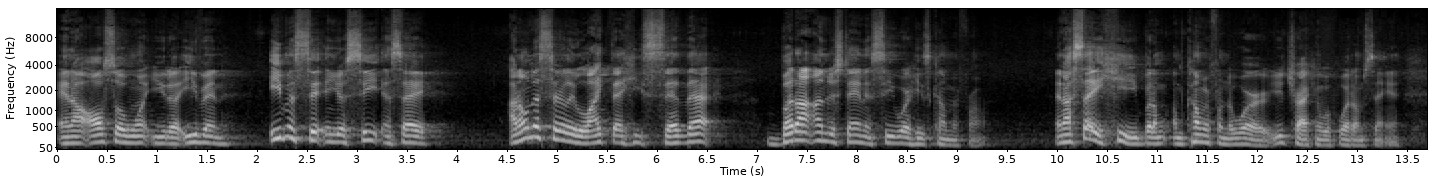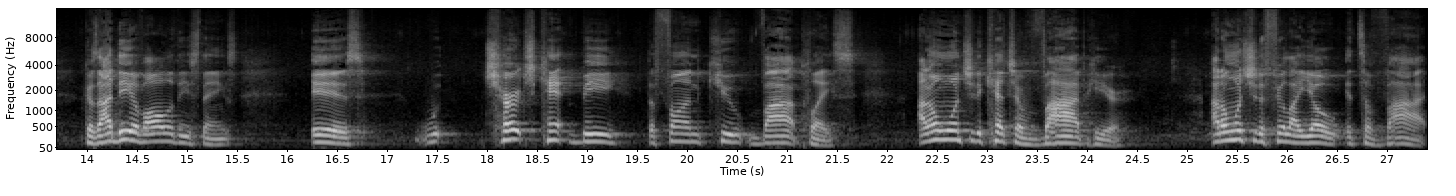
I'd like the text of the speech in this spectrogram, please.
And I also want you to even, even sit in your seat and say, I don't necessarily like that he said that, but I understand and see where he's coming from. And I say he, but I'm, I'm coming from the word. You're tracking with what I'm saying. Because the idea of all of these things is church can't be the fun, cute vibe place. I don't want you to catch a vibe here. I don't want you to feel like, yo, it's a vibe.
